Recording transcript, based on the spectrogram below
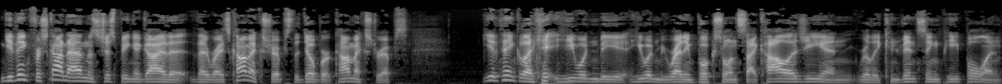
you think for Scott Adams just being a guy that, that writes comic strips, the Dilbert comic strips, you'd think like he wouldn't be he wouldn't be writing books on psychology and really convincing people and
